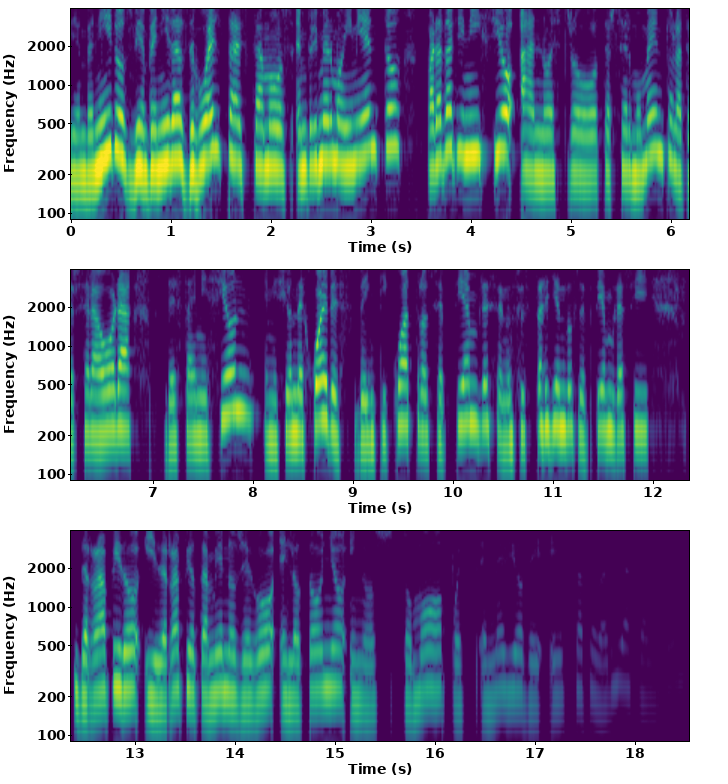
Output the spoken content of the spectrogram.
Bienvenidos, bienvenidas de vuelta. Estamos en primer movimiento para dar inicio a nuestro tercer momento, la tercera hora de esta emisión, emisión de jueves 24 de septiembre. Se nos está yendo septiembre así de rápido y de rápido también nos llegó el otoño y nos tomó pues en medio de esta todavía cuarentena.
